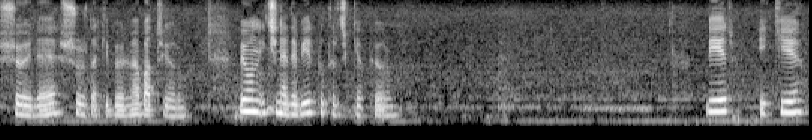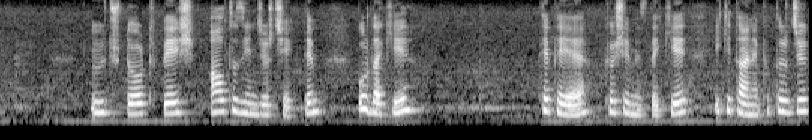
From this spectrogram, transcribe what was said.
şöyle şuradaki bölüme batıyorum. Ve onun içine de bir pıtırcık yapıyorum. 1 2 3 4 5 6 zincir çektim. Buradaki tepeye köşemizdeki iki tane pıtırcık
